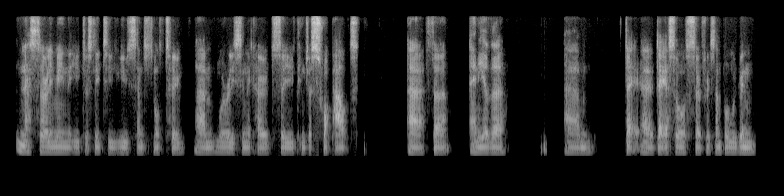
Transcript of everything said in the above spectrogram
necessarily mean that you just need to use Sentinel-2. Um, we're releasing the code so you can just swap out uh, for any other um, data, uh, data, source. So for example, we've been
